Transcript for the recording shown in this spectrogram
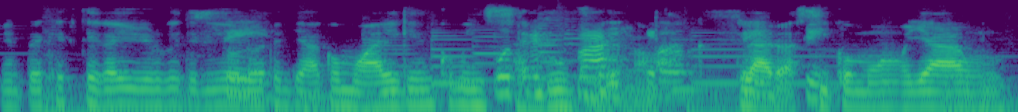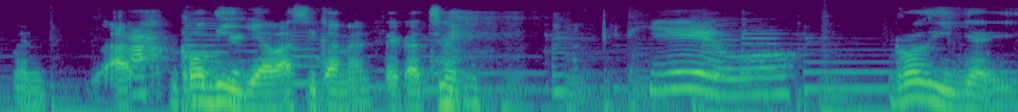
Mientras que este gallo yo creo que tenía Sí. olor ya como a alguien como insalubre, ¿no? sí, Claro, sí. así como ya un, en- a- Asco. rodilla básicamente, ¿cachai? Diego. Rodilla ahí.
